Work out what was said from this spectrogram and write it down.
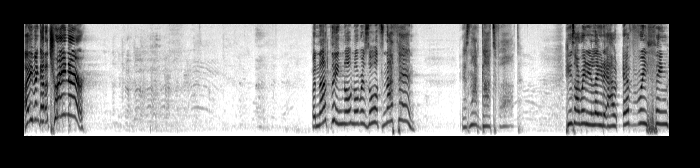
I even got a trainer. But nothing, no, no results, nothing. It's not God's fault. He's already laid out everything.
